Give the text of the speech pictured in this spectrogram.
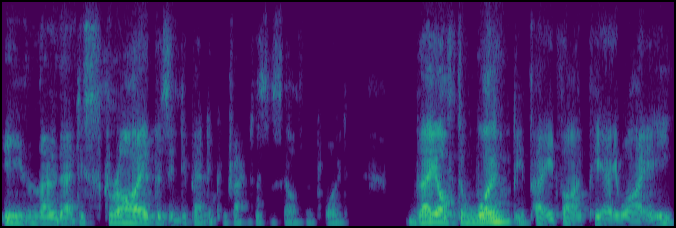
even though they're described as independent contractors or self employed, they often won't be paid via PAYE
